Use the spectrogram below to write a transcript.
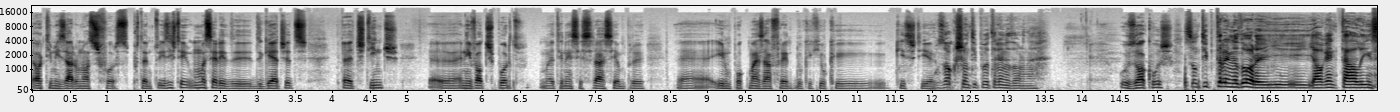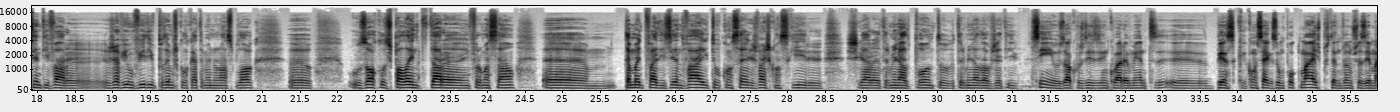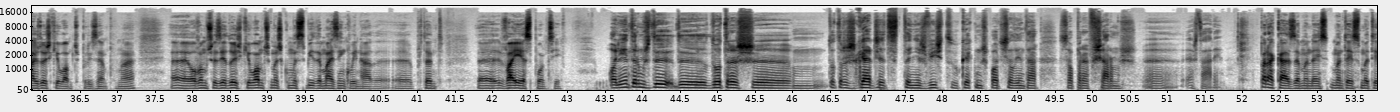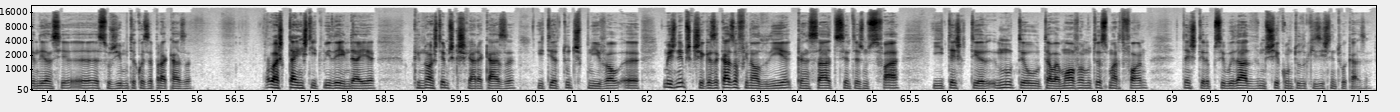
a otimizar o nosso esforço. Portanto, existem uma série de, de gadgets distintos a nível de desporto. A tendência será sempre uh, ir um pouco mais à frente do que aquilo que, que existia. Os óculos são tipo o treinador, não é? os óculos. São tipo treinador e, e, alguém que está ali a incentivar. Eh, eu já vi um vídeo, podemos colocar também no nosso blog. Uh, os óculos, para além de te dar a informação, uh, também te vai dizendo: vai, tu consegues, vais conseguir chegar a determinado ponto, determinado objetivo. Sim, os óculos dizem claramente: uh, penso que consegues um pouco mais, portanto vamos fazer mais 2 km, por exemplo, não é? ou vamos fazer 2 km, mas com uma subida mais inclinada. portanto, vai a esse ponto, sim. Olha, em termos de, de, de, outras, uh, de outras gadgets que tenhas visto, o que é que nos podes salientar só para fecharmos uh, esta área? Para a casa mantém-se uma tendência a surgir muita coisa para a casa. Eu acho que está instituída a ideia que nós temos que chegar a casa e ter tudo disponível. Uh, imaginemos que chegas a casa ao final do dia, cansado, sentas no sofá e tens que ter no teu telemóvel, no teu smartphone, tens que ter a possibilidade de mexer com tudo o que existe em tua casa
